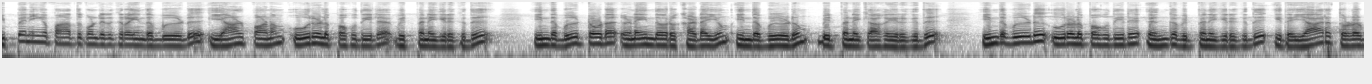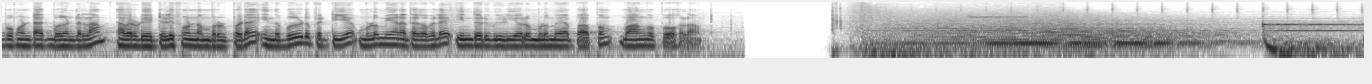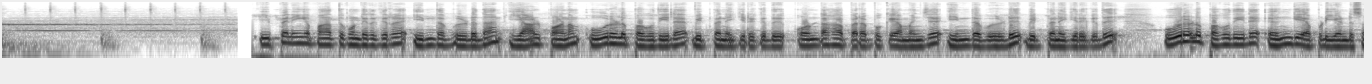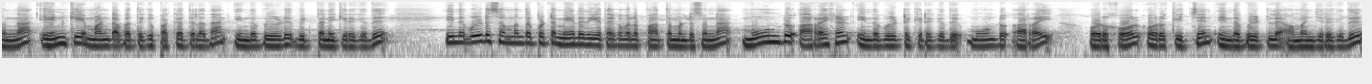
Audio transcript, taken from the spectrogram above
இப்போ நீங்கள் பார்த்து கொண்டிருக்கிற இந்த வீடு யாழ்ப்பாணம் ஊரலு பகுதியில் விற்பனைக்கு இருக்குது. இந்த வீட்டோட இணைந்த ஒரு கடையும் இந்த வீடும் விற்பனைக்காக இருக்குது. இந்த வீடு ஊரலு பகுதியில் எங்கே விற்பனைக்கு இருக்குது? இதை யாரை தொடர்பு கொண்டார் வேண்டலாம்? அவருடைய டெலிஃபோன் நம்பர் உட்பட இந்த வீடு பற்றிய முழுமையான தகவலை இந்த ஒரு வீடியோவில் முழுமையாக பார்ப்போம். வாங்க போகலாம். இப்போ நீங்கள் பார்த்து கொண்டிருக்கிற இந்த வீடு தான் யாழ்ப்பாணம் ஊரலு பகுதியில் விற்பனைக்கு இருக்குது. ஒண்டகா பரப்புக்கு அமைஞ்ச இந்த வீடு விற்பனைக்கு இருக்குது. ஊரலு பகுதியில் எங்கே அப்படி என்று சொன்னால் என்கே மண்டபத்துக்கு பக்கத்தில் தான் இந்த வீடு விற்பனைக்கு இருக்குது. இந்த வீடு சம்பந்தப்பட்ட மேலதிக தகவலை பார்த்தோம்னு சொன்னால் மூன்று அறைகள் இந்த வீட்டுக்கு இருக்குது. மூன்று அறை ஒரு ஹோல் ஒரு கிச்சன் இந்த வீட்டில் அமைஞ்சிருக்குது.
